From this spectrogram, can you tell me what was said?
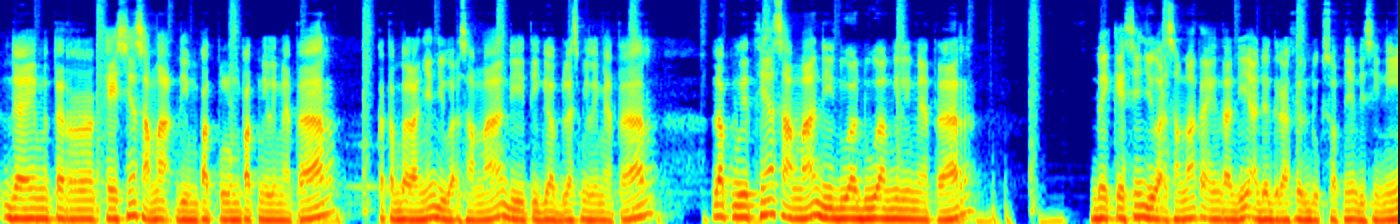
diameter case nya sama di 44 mm ketebalannya juga sama di 13 mm lug width nya sama di 22 mm back case nya juga sama kayak yang tadi ada grafir duckshotnya di sini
